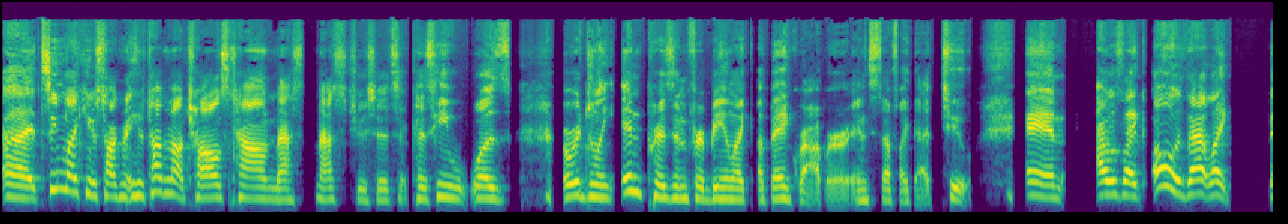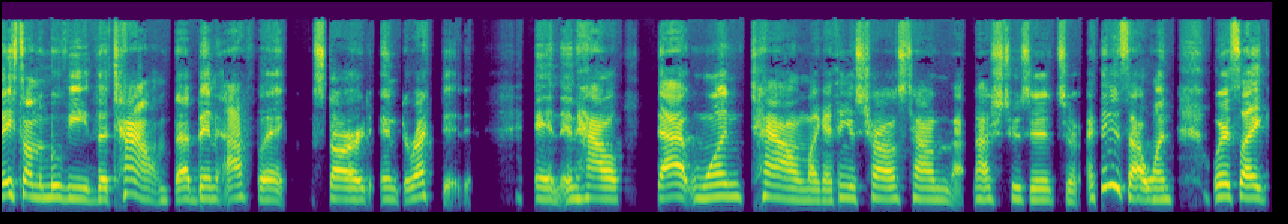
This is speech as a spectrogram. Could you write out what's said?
uh, it seemed like he was talking. He was talking about Charlestown, Mass- Massachusetts, because he was originally in prison for being like a bank robber and stuff like that too. And I was like, oh, is that like based on the movie The Town that Ben Affleck starred and directed, and and how that one town, like I think it's Charlestown, Massachusetts, or I think it's that one where it's like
